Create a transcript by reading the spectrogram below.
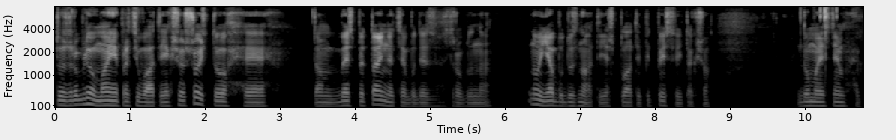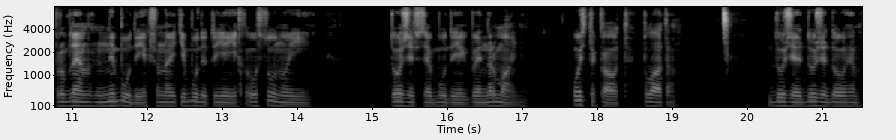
То зроблю, має працювати. Якщо щось, то е, там без питань це буде зроблено. Ну, я буду знати, я ж плати підписую, так що. Думаю, з тим проблем не буде. Якщо навіть і буде, то я їх усуну і теж все буде якби нормально. Ось така от плата. Дуже дуже довгим,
